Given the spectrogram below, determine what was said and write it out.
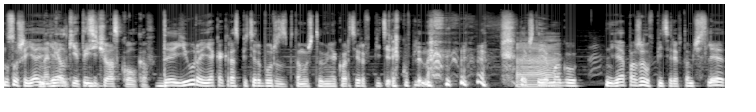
Ну, слушай, я... На мелкие тысячу осколков. Да, Юра, я как раз петербуржец, потому что у меня квартира в Питере куплена. Так что я а. могу... Я пожил в Питере в том числе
